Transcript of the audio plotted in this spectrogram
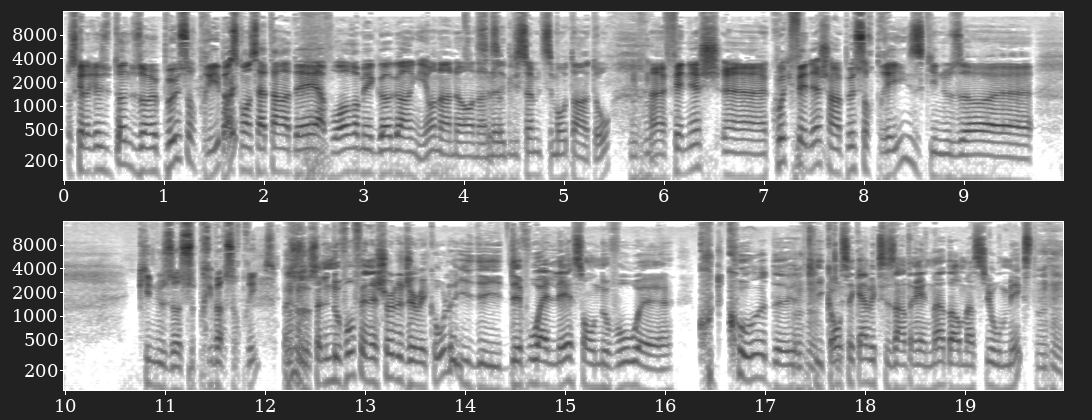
parce que le résultat nous a un peu surpris parce Ouais. qu'on s'attendait à voir Omega gagner. On en a, on en a glissé un petit mot tantôt. Mm-hmm. Un finish, un quick finish un peu surprise qui nous a qui nous a surpris par surprise. C'est ça, C'est le nouveau finisher de Jericho. Là. Il, il dévoilait son nouveau euh, coup de coude euh, qui est conséquent avec ses entraînements d'arts martiaux mixtes. Mhm.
